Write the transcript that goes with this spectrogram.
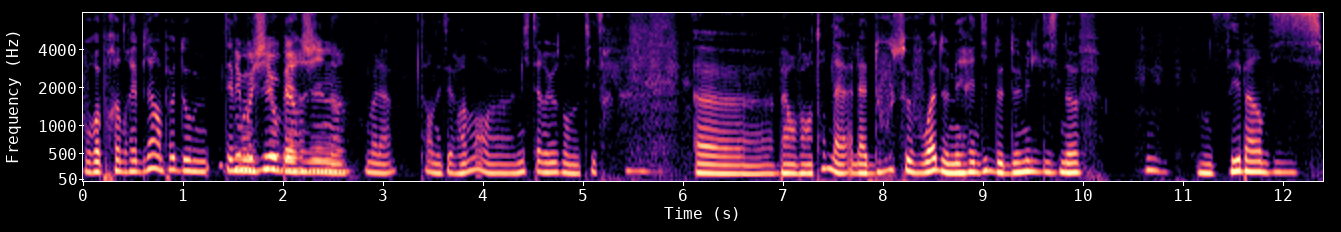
Vous reprendrez bien un peu D'emoji d'émoji aubergine. aubergine. Voilà. On était vraiment euh, mystérieuses dans nos titres. Euh, ben, on va entendre la, la douce voix de Meredith de 2019. C'est bindi.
